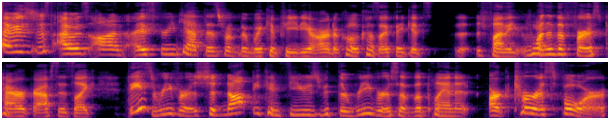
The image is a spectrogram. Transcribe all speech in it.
I was just I was on I screen capped this from the Wikipedia article cuz I think it's uh, funny. One of the first paragraphs is like these Reavers should not be confused with the Reavers of the planet Arcturus 4,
